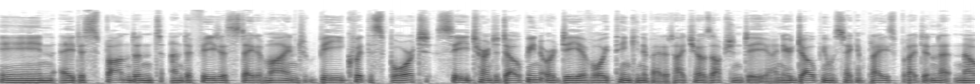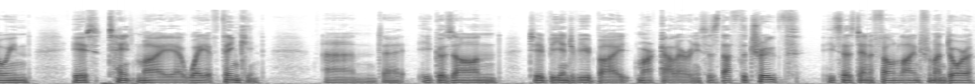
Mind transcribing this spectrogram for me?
in a despondent and defeatist state of mind, B, quit the sport, C, turn to doping, or D, avoid thinking about it. I chose option D. I knew doping was taking place, but I didn't let knowing it taint my uh, way of thinking. And uh, he goes on to be interviewed by Mark Gallagher, and he says, That's the truth. He says down a phone line from Andorra.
